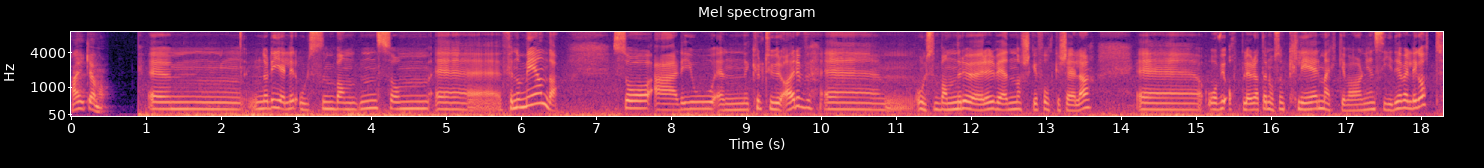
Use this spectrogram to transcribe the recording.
Nei, ikke ennå. Ehm, når det gjelder Olsenbanden som eh, fenomen, da, så er det jo en kulturarv. Ehm, Olsenbanden rører ved den norske folkesjela. Eh, og vi opplever at det er noe som kler merkevaren Gjensidige veldig godt.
